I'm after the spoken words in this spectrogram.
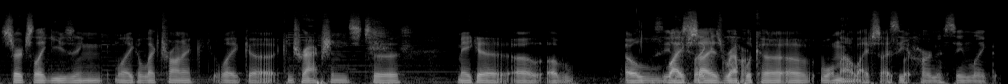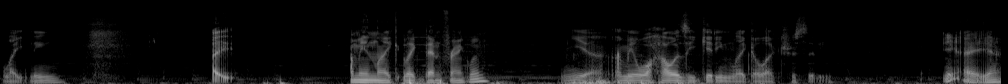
starts like using like electronic like uh, contraptions to make a a, a, a like, life size har- replica of well not life size. Is he harnessing like lightning? I I mean like like Ben Franklin Yeah. I mean, well, how is he getting like electricity? yeah yeah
